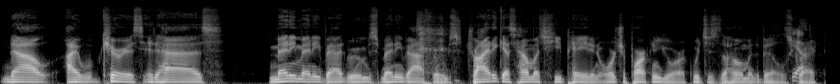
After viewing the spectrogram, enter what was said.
Now I'm curious. It has many, many bedrooms, many bathrooms. Try to guess how much he paid in Orchard Park, New York, which is the home of the Bills. Yeah. Correct.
